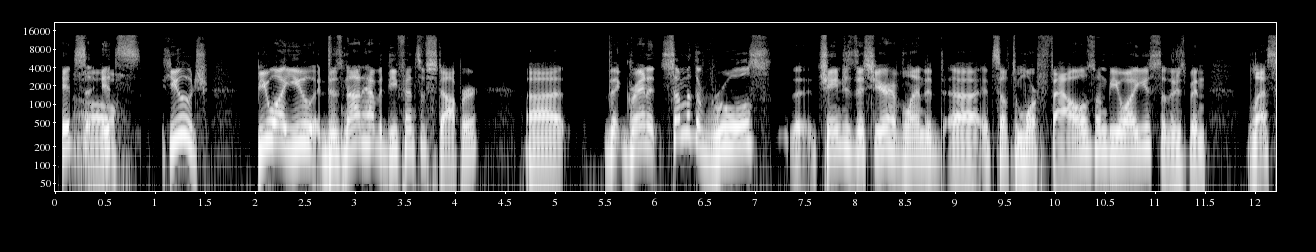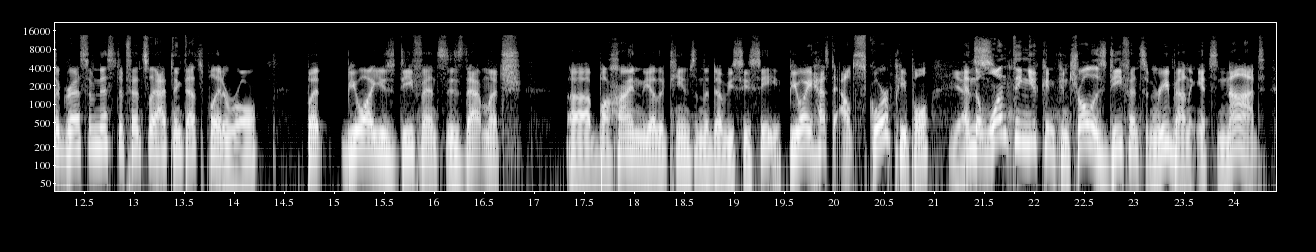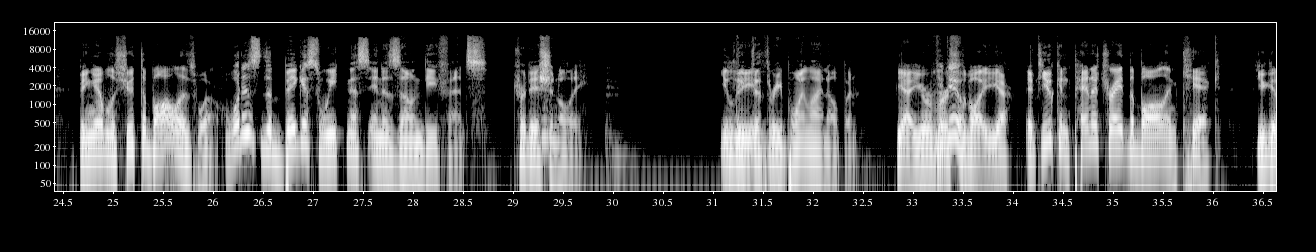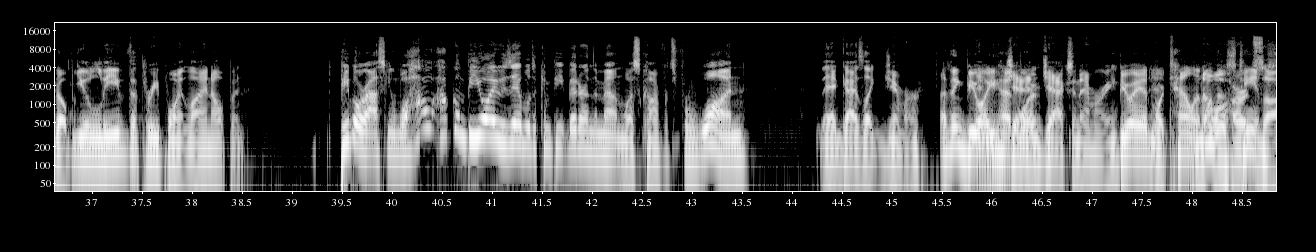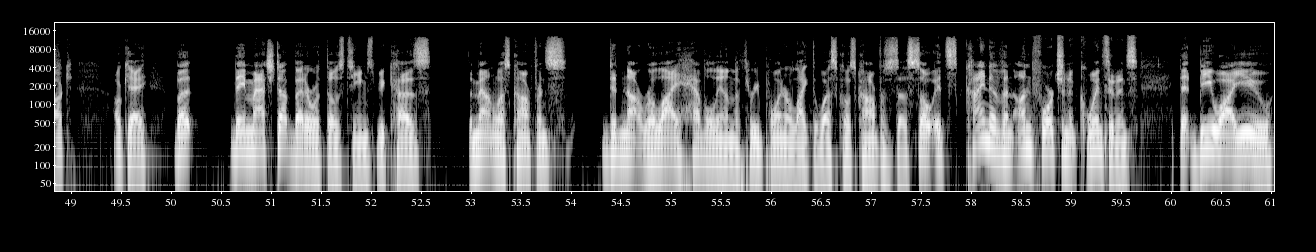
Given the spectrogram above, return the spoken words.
It's Oh. it's huge. BYU does not have a defensive stopper. Uh, that granted, some of the rules the changes this year have lended uh, itself to more fouls on BYU, so there's been less aggressiveness defensively. I think that's played a role, but BYU's defense is that much. Uh, behind the other teams in the WCC, BYU has to outscore people, Yes. and the one thing you can control is defense and rebounding. It's not being able to shoot the ball as well. What is the biggest weakness in a zone defense traditionally? You leave The- the, three point line open. Yeah, you reverse do. the ball. Yeah, if you can penetrate the ball and kick, you get open. You leave the three point line open. People are asking, well, how, how come BYU was able to compete better in the Mountain West Conference? For one, they had guys like Jimmer. I think BYU had Ja- more. Jackson Emery. BYU had more talent on Noah those teams. Okay, but they matched up better with those teams because the Mountain West Conference did not rely heavily on the three pointer like the West Coast Conference does. So it's kind of an unfortunate coincidence that BYU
